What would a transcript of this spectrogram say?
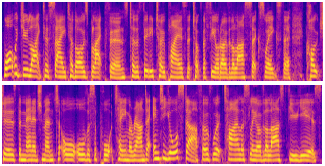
what would you like to say to those Black Ferns, to the 32 players that took the field over the last six weeks, the coaches, the management, all, all the support team around it, and to your staff who have worked tirelessly over the last few years?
